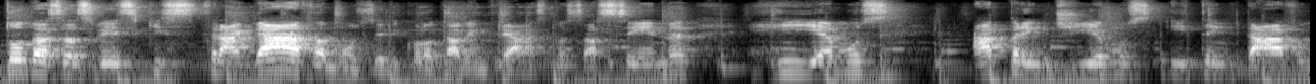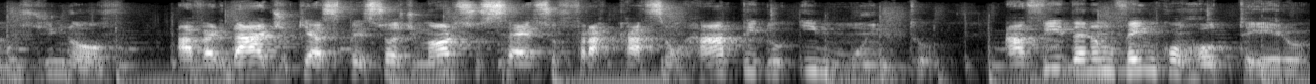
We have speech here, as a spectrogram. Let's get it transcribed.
Todas as vezes que estragávamos, ele colocava entre aspas, a cena, ríamos, aprendíamos e tentávamos de novo. A verdade é que as pessoas de maior sucesso fracassam rápido e muito. A vida não vem com roteiro.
